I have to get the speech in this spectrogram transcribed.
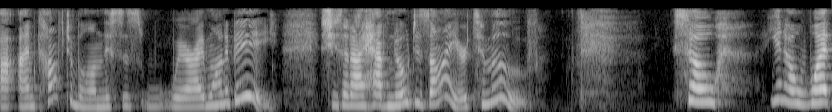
I'm comfortable and this is where I want to be. She said, I have no desire to move. So, you know, what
